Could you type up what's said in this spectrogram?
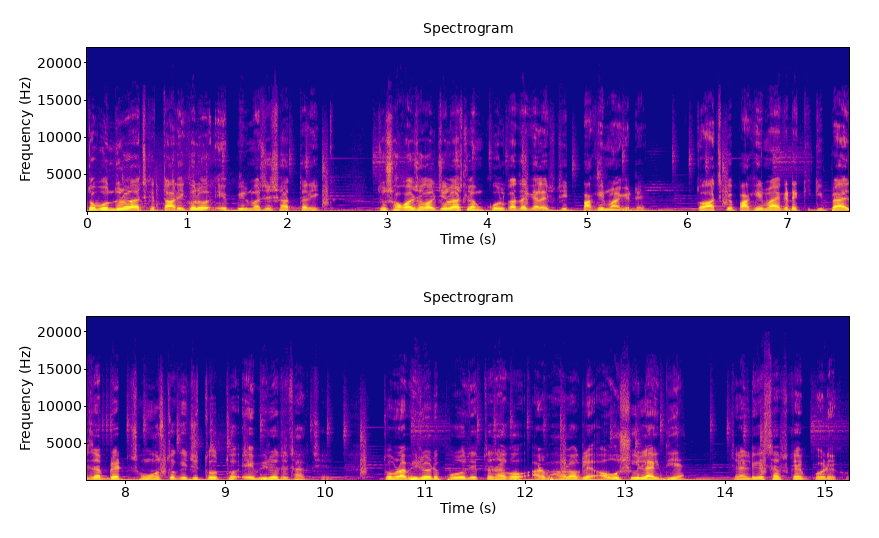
তো বন্ধুরা আজকে তারিখ হলো এপ্রিল মাসের সাত তারিখ। তো সকাল সকাল চলে আসলাম কলকাতা গ্যালারি স্ট্রিট পাখির মার্কেটে। তো আজকে পাখির মার্কেটে কী কী প্রাইস আপডেট সমস্ত কিছু তথ্য এই ভিডিওতে থাকছে। তোমরা ভিডিওটি পুরো দেখতে থাকো, আর ভালো লাগলে অবশ্যই লাইক দিয়ে চ্যানেলটিকে সাবস্ক্রাইব করে রেখো।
